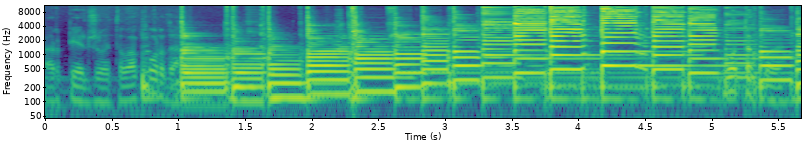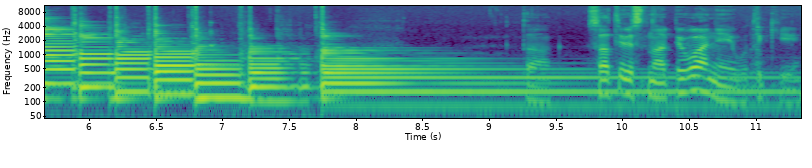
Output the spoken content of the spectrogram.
Арпеджио этого аккорда. Вот такой. Так. Соответственно, опевания вот такие.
